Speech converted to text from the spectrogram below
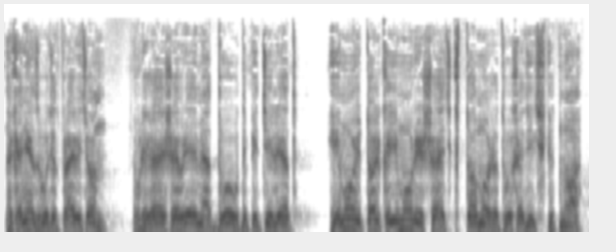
Наконец будет править он. В ближайшее время от двух до пяти лет ему и только ему решать, кто может выходить в пятно —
